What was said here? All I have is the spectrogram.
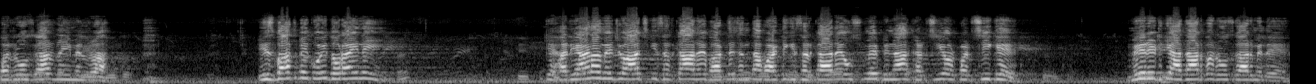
पर रोज़गार नहीं मिल रहा। इस बात में कोई दोहराई नहीं कि हरियाणा में जो आज की सरकार है, भारतीय जनता पार्टी की सरकार है, उसमें बिना खर्ची और पर्ची के मेरिट के आधार पर रोज़गार मिले हैं।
